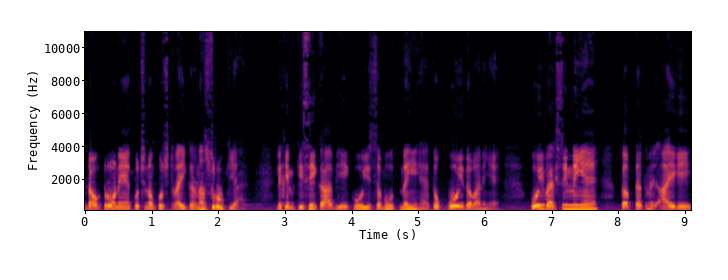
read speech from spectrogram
डॉक्टरों ने कुछ न कुछ ट्राई करना शुरू किया है। लेकिन किसी का भी कोई सबूत नहीं है तो कोई दवा नहीं है। कोई वैक्सीन नहीं है, कब तक आएगी,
